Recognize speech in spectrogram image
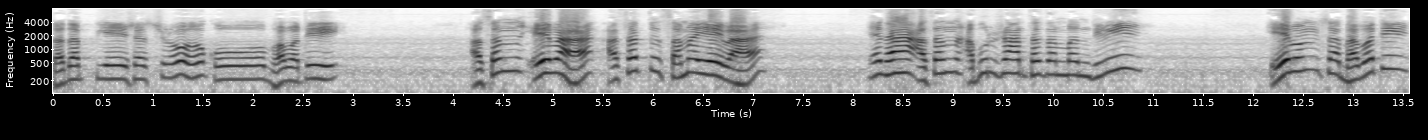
तदप्येष श्लोको भवति। असन् एव असत् सम एव यथा असन् अपुरुषार्थसम्बन्धी एवम् स भवति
